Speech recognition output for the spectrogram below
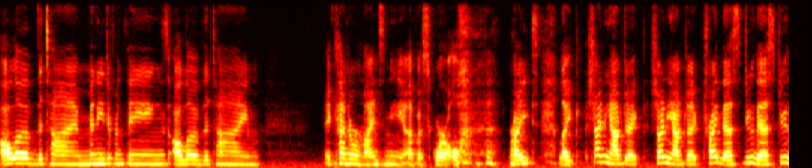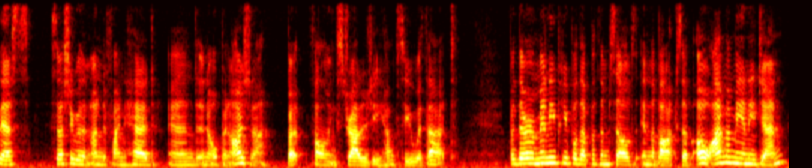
all of the time, many different things all of the time. It kind of reminds me of a squirrel, right? Like shiny object, shiny object, try this, do this, do this, especially with an undefined head and an open ajna. But following strategy helps you with that. But there are many people that put themselves in the box of, oh, I'm a Manny Jen.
